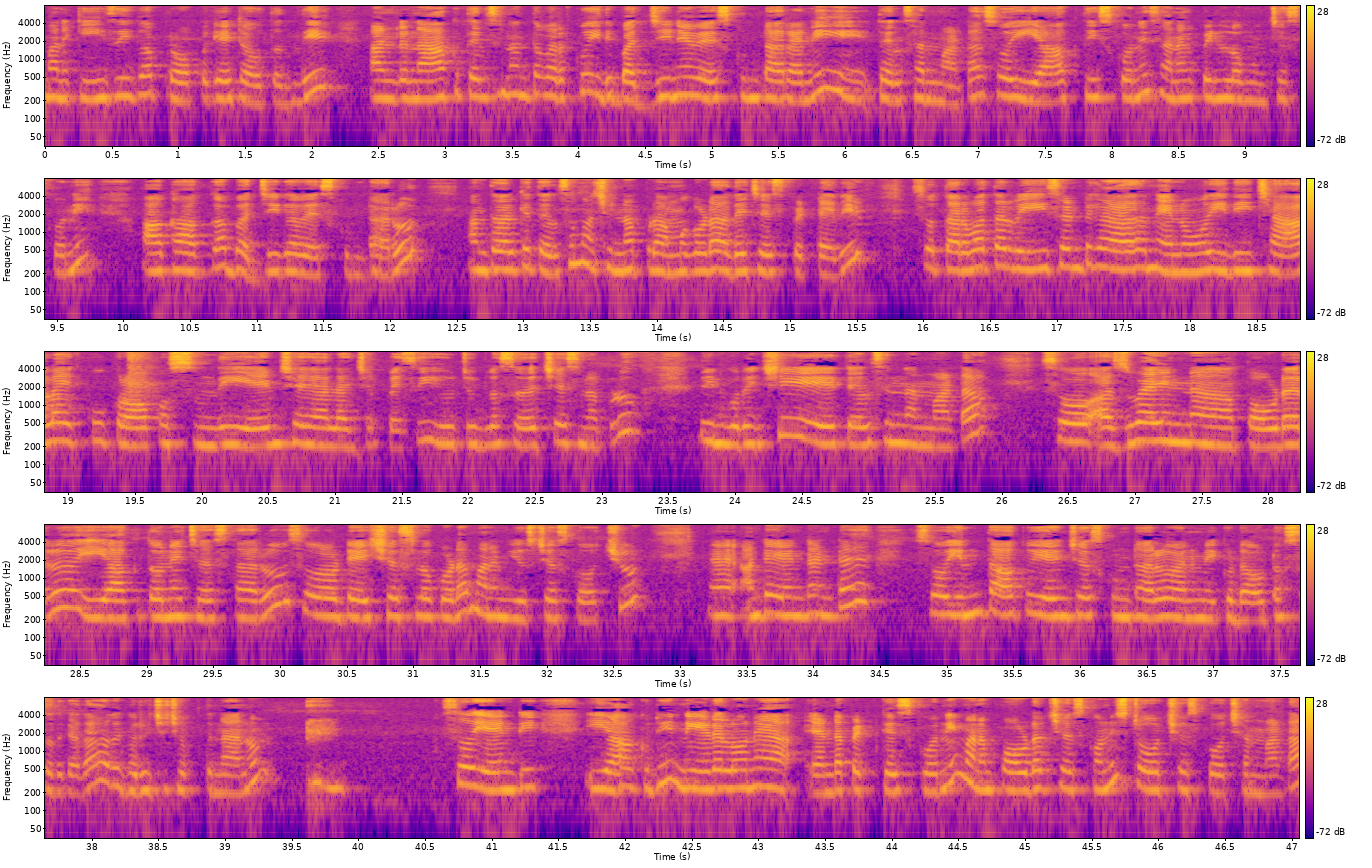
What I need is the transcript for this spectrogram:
మనకి ఈజీగా ప్రాపగేట్ అవుతుంది. అండ్ నాకు తెలిసినంత వరకు ఇది బజ్జీనే వేసుకుంటారని తెలుసు అనమాట సో ఈ ఆకు తీసుకొని శనగపిండిలో ముంచేసుకొని ఆకు ఆకుగా బజ్జీగా వేసుకుంటారు. అంతవరకే తెలుసు మా చిన్నప్పుడు అమ్మ కూడా అదే చేసి పెట్టేది. సో తర్వాత రీసెంట్గా నేను ఇది చాలా ఎక్కువ క్రాప్ వస్తుంది ఏం చేయాలని చెప్పేసి యూట్యూబ్లో సెర్చ్ చేసినప్పుడు దీని గురించి తెలిసిందనమాట సో అజ్వైన్ పౌడర్ ఈ ఆకుతోనే చేస్తారు. సో డేషెస్లో కూడా మనం యూస్ చేసుకోవచ్చు. చేసుకోవచ్చు. అంటే ఏంటంటే సో ఇంత ఆకు ఏం చేసుకుంటారు అని మీకు డౌట్ వస్తుంది కదా అది గురించి చెప్తున్నాను. సో ఏంటి ఈ ఆకుని నీడలోనే ఎండపెట్టుకేసుకొని మనం పౌడర్ చేసుకొని స్టోర్ చేసుకోవచ్చు అనమాట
